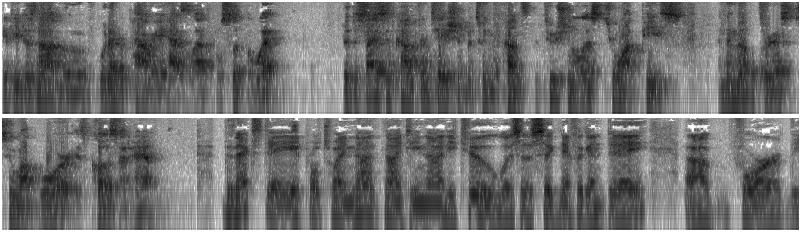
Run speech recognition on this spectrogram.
If he does not move, whatever power he has left will slip away. The decisive confrontation between the constitutionalists who want peace and the militarists who want war is close at hand. The next day, April 29, 1992, was a significant day uh, for the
